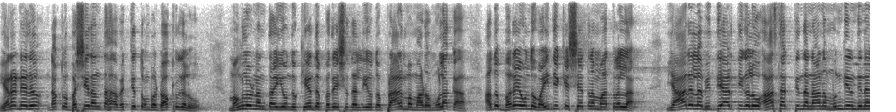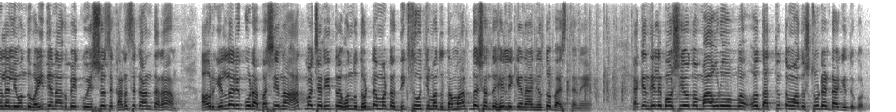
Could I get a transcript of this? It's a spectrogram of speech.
ಎರಡನೇದು, ಡಾಕ್ಟರ್ ಬಶೀರ್ ಅಂತಹ ವ್ಯಕ್ತಿತ್ವ ಒಬ್ಬ ಡಾಕ್ಟ್ರುಗಳು ಮಂಗಳೂರಿನಂತಹ ಈ ಒಂದು ಕೇಂದ್ರ ಪ್ರದೇಶದಲ್ಲಿ ಇವತ್ತು ಪ್ರಾರಂಭ ಮಾಡೋ ಮೂಲಕ ಅದು ಬರೇ ಒಂದು ವೈದ್ಯಕೀಯ ಕ್ಷೇತ್ರ ಮಾತ್ರ ಅಲ್ಲ. ಯಾರೆಲ್ಲ ವಿದ್ಯಾರ್ಥಿಗಳು ಆಸಕ್ತಿಯಿಂದ ನಾನು ಮುಂದಿನ ದಿನಗಳಲ್ಲಿ ಒಂದು ವೈದ್ಯನಾಗಬೇಕು ಯಶಸ್ಸು ಕನಸು ಕಾಣ್ತಾರ? ಅವ್ರಿಗೆಲ್ಲರಿಗೂ ಕೂಡ ಬಸ್ಸಿನ ಆತ್ಮಚರಿತ್ರೆ ಒಂದು ದೊಡ್ಡ ಮಟ್ಟ ದಿಕ್ಸೂಚಿ ಮತ್ತು ಮಾರ್ಗದರ್ಶನ ಅಂತ ಹೇಳಲಿಕ್ಕೆ ನಾನು ಇವತ್ತು ಬಯಸ್ತೇನೆ. ಯಾಕೆಂತ ಹೇಳಿ ಬಹುಶಃ ಇವತ್ತು ಅವರು ಒಂದು ಅತ್ಯುತ್ತಮವಾದ ಸ್ಟೂಡೆಂಟ್ ಆಗಿದ್ದು ಕೊಟ್ಟು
